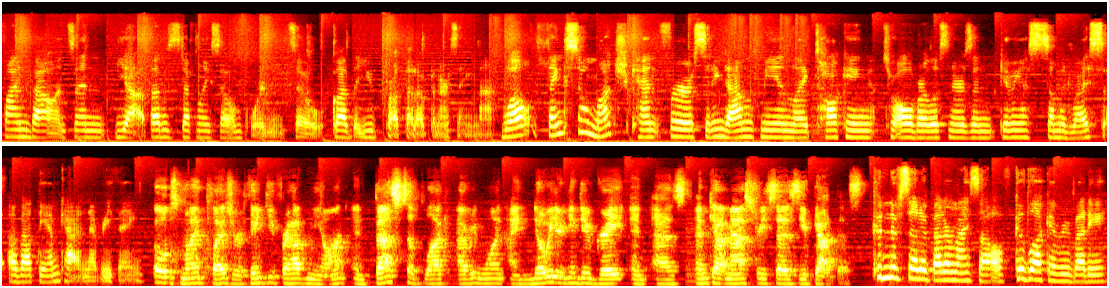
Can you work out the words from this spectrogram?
find balance. And yeah, that is definitely so important. So glad that you brought that up and are saying that. Well, thanks so much, Kent, for sitting down with me and like talking to all of our listeners and giving us some advice about the MCAT and everything. Oh, it's my pleasure. Thank you for having me on, and best of luck, everyone. I know you're gonna do great, and as MCAT Mastery says, you've got this. Couldn't have said it better myself. Good luck, everybody.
